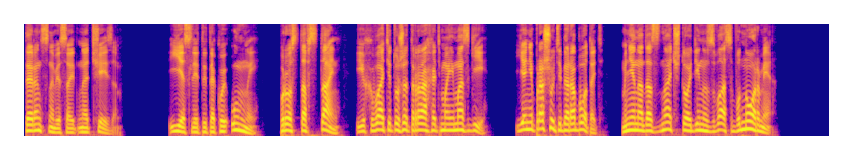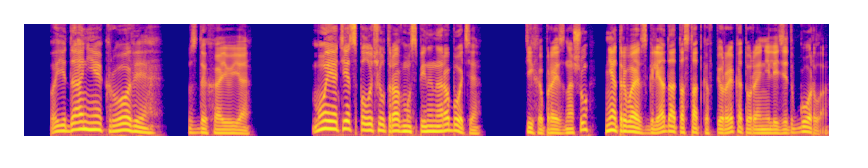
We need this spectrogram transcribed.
Терренс нависает над Чейзом. «Если ты такой умный, просто встань и хватит уже трахать мои мозги. Я не прошу тебя работать. Мне надо знать, что один из вас в норме». «Поедание крови», — вздыхаю я. «Мой отец получил травму спины на работе». Тихо произношу, не отрывая взгляда от остатков пюре, которое не лезет в горло.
